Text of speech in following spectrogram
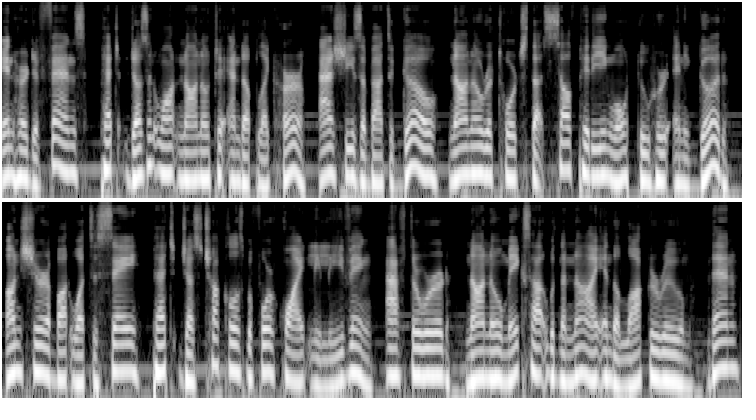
In her defense, Pet doesn't want Nano to end up like her. As she's about to go, Nano retorts that self-pitying won't do her any good. Unsure about what to say, Pet just chuckles before quietly leaving. Afterward, Nano makes out with Nanai in the locker room. Then,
